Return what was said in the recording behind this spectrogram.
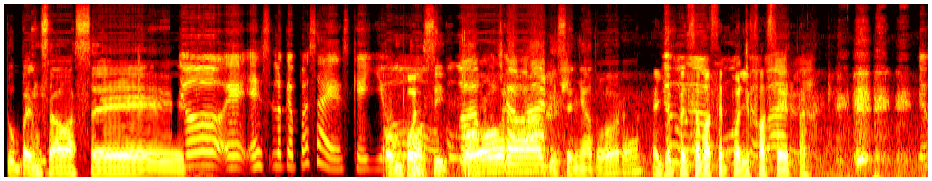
tú pensabas ser yo, eh, es, lo que pasa es que yo compositora, diseñadora. Ella Yo pensaba ser polifaceta. Barbie. Yo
